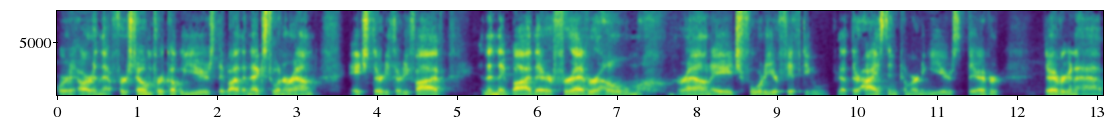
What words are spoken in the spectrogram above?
were, are in that first home for a couple years. They buy the next one around age 30, 35 and then they buy their forever home around age 40 or 50 at their highest income earning years they're ever they're ever going to have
